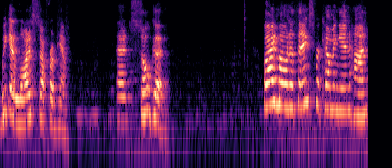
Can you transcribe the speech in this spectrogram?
we get a lot of stuff from him. And it's so good. Bye, Mona. Thanks for coming in, hon.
